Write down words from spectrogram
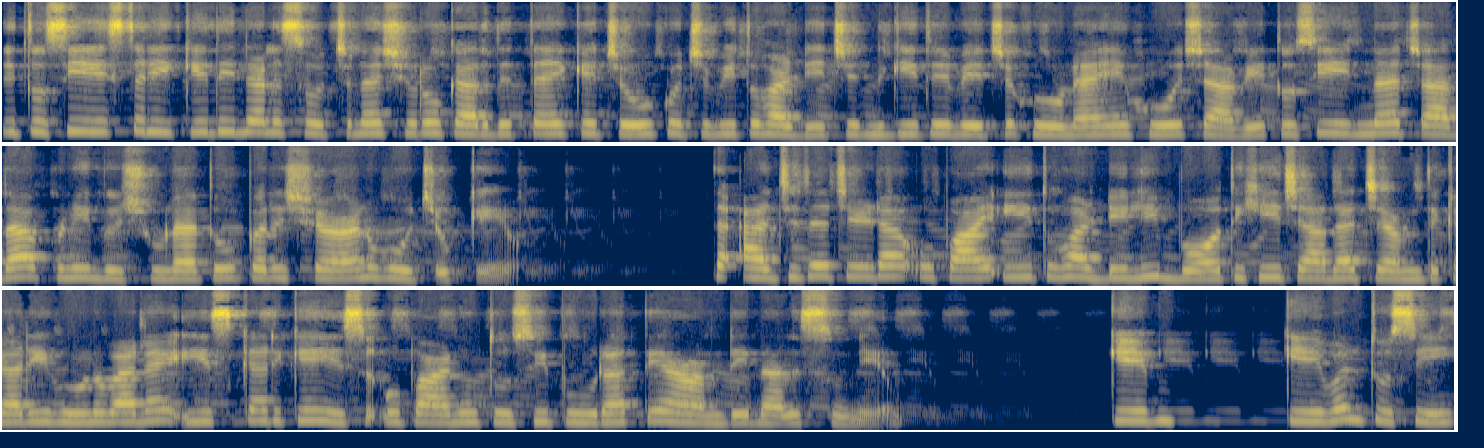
ਤੇ ਤੁਸੀਂ ਇਸ ਤਰੀਕੇ ਦੇ ਨਾਲ ਸੋਚਣਾ ਸ਼ੁਰੂ ਕਰ ਦਿੱਤਾ ਹੈ ਕਿ ਜੋ ਕੁਝ ਵੀ ਤੁਹਾਡੀ ਜ਼ਿੰਦਗੀ ਦੇ ਵਿੱਚ ਹੋਣਾ ਹੈ, ਹੋ ਜਾਵੇ, ਤੁਸੀਂ ਇੰਨਾ ਜ਼ਿਆਦਾ ਆਪਣੇ ਦੁਸ਼ਮਣਾਂ ਤੋਂ ਪਰੇਸ਼ਾਨ ਹੋ ਚੁੱਕੇ ਹੋ। ਤਾਂ ਅੱਜ ਦਾ ਜਿਹੜਾ ਉਪਾਅ, ਇਹ ਤੁਹਾਡੇ ਲਈ ਬਹੁਤ ਹੀ ਜ਼ਿਆਦਾ ਚਮਤਕਾਰੀ ਹੋਣ ਵਾਲਾ ਹੈ। ਇਸ ਕਰਕੇ ਇਸ ਉਪਾਅ ਨੂੰ ਤੁਸੀਂ ਪੂਰਾ ਧਿਆਨ ਦੇ ਨਾਲ ਸੁਣਿਓ। ਕਿ ਕੇਵਲ ਤੁਸੀਂ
